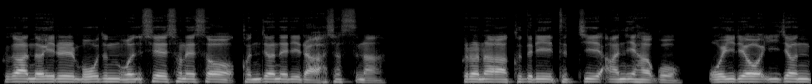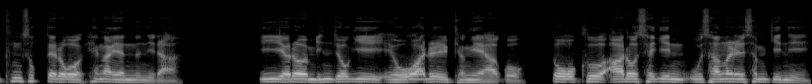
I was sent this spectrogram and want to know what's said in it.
그가 너희를 모든 원수의 손에서 건져내리라 하셨으나 그러나 그들이 듣지 아니하고 오히려 이전 풍속대로 행하였느니라. 이 여러 민족이 여호와를 경외하고 또 그 아로 새긴 우상을 섬기니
